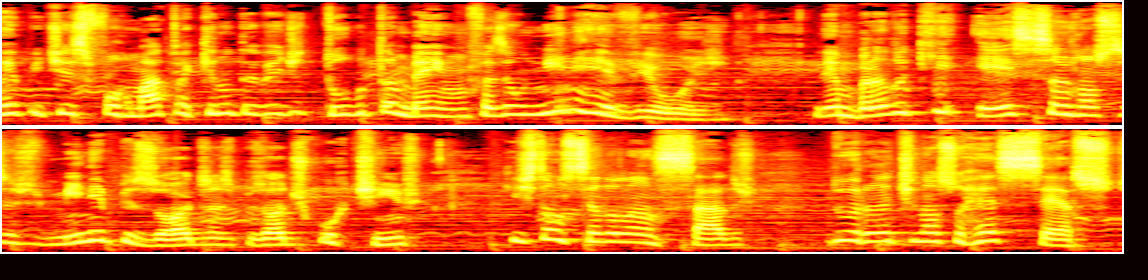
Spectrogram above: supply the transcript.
repetir esse formato aqui no TV de Tubo também. Vamos fazer um mini review hoje. Lembrando que esses são os nossos mini episódios, os episódios curtinhos que estão sendo lançados durante nosso recesso.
